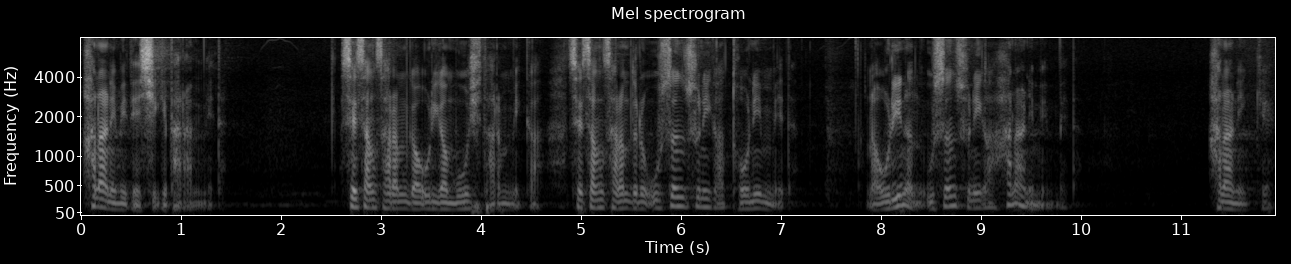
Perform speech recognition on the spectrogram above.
하나님이 되시기 바랍니다. 세상 사람과 우리가 무엇이 다릅니까? 세상 사람들은 우선순위가 돈입니다. 우리는 우선순위가 하나님입니다. 하나님께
